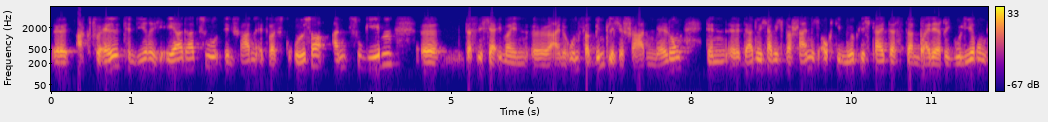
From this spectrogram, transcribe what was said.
Äh, aktuell tendiere ich eher dazu, den Schaden etwas größer größer anzugeben. Äh, das ist ja immerhin äh, eine unverbindliche Schadenmeldung, denn äh, dadurch habe ich wahrscheinlich auch die Möglichkeit, dass dann bei der Regulierung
